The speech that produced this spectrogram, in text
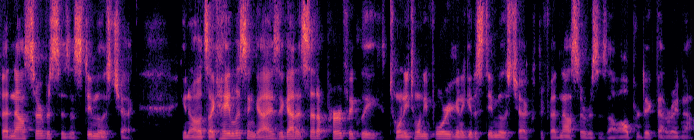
FedNow services, a stimulus check, you know, it's like, hey, listen, guys, they got it set up perfectly. 2024, you're going to get a stimulus check with your FedNow services. I'll, I'll predict that right now.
